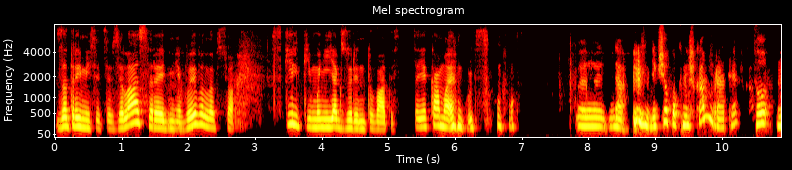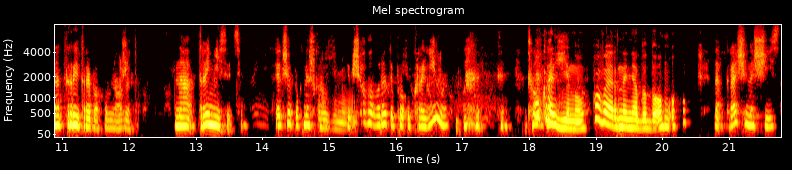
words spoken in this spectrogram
За три місяці взяла, середнє вивела, все. Скільки мені як зорієнтуватись? Це яка має бути сума? Е, да. Якщо по книжкам брати, то на три треба помножити на три місяці. Якщо по книжкам, Розуміло. якщо говорити про Україну, то Україну, повернення додому. Да, краще на 6,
